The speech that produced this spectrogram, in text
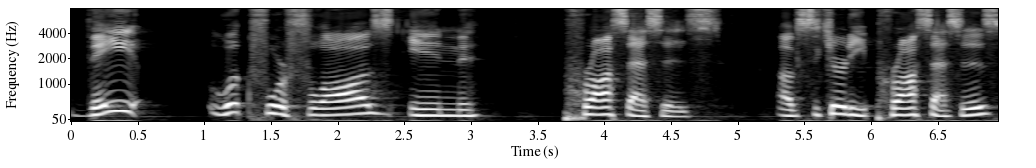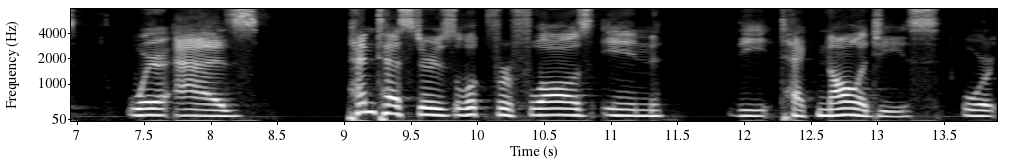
they look for flaws in processes of security processes, whereas pen testers look for flaws in the technologies or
